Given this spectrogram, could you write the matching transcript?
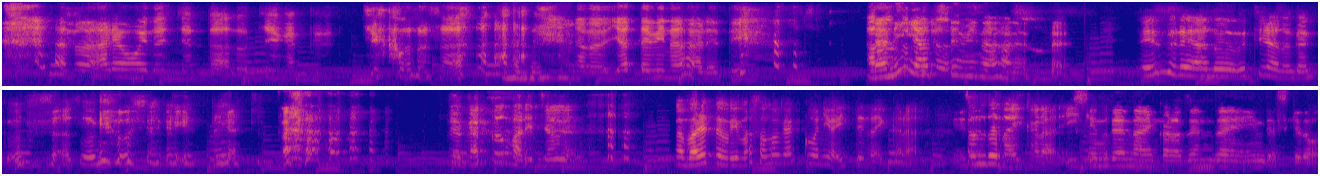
あのあれ思い出しちゃった。あの中学中高のさ。あのやってみなはれっていう。何やってみなはれって。えそれあのうちらの学校のさ創業者が言ったやつ。でも学校バレちゃうやん。まあ、バレても今その学校には行ってないから住んでないからいいけど。住んでないから全然いいんですけど。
